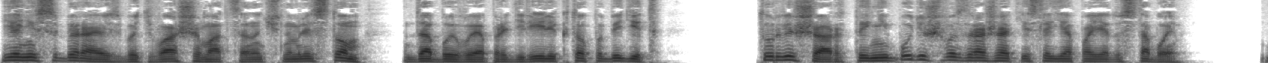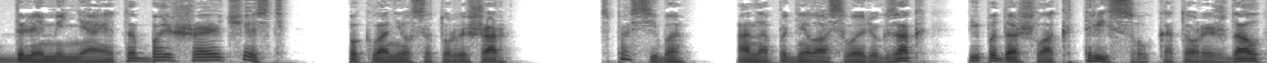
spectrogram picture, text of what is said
Я не собираюсь быть вашим оценочным листом, дабы вы определили, кто победит. Турвишар, ты не будешь возражать, если я поеду с тобой? Для меня это большая честь, поклонился Турвишар. Спасибо, она подняла свой рюкзак и подошла к Трису, который ждал,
